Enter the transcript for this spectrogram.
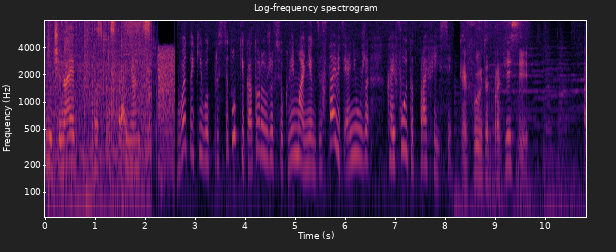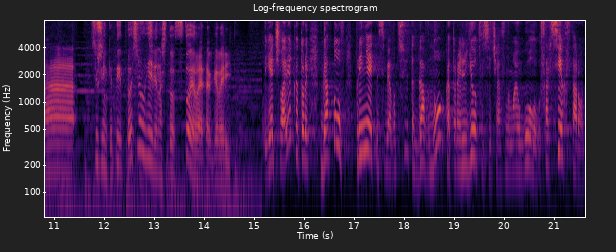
начинает распространяться. Бывают такие вот проститутки, которые уже все, клейма негде ставить, и они уже кайфуют от профессии. Кайфуют от профессии? А, Ксюшенька, ты точно уверена, что стоило это говорить? Я человек, который готов принять на себя вот все это говно, которое льется сейчас на мою голову со всех сторон.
